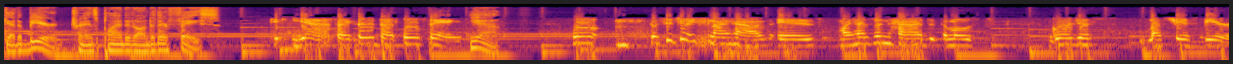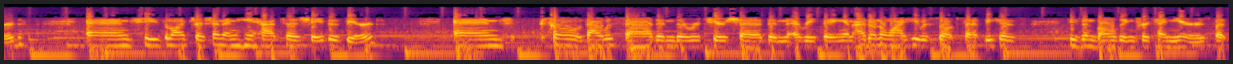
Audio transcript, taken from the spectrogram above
get a beard transplanted onto their face. Yes, I heard that whole thing. Yeah. Well, the situation I have is my husband had the most gorgeous, lustrous beard, and he's an electrician, and he had to shave his beard. And so that was sad, and there were tears shed and everything. And I don't know why he was so upset because he's been balding for 10 years, but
